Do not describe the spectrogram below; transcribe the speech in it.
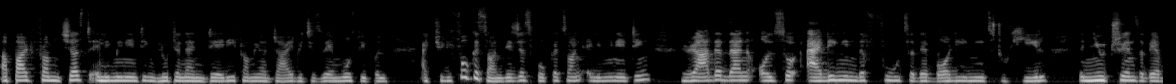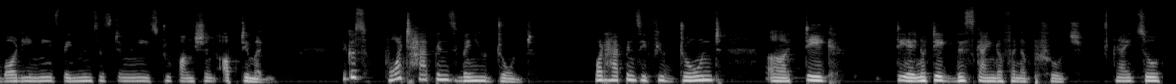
apart from just eliminating gluten and dairy from your diet, which is where most people actually focus on. They just focus on eliminating rather than also adding in the foods that their body needs to heal, the nutrients that their body needs, the immune system needs to function optimally. Because what happens when you don't? What happens if you don't uh, take, you know, take this kind of an approach? Right? So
